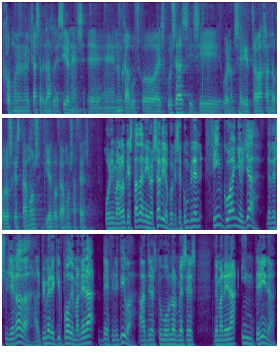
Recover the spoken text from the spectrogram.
como en el caso de las lesiones, eh, nunca busco excusas y sí, bueno, seguir trabajando con los que estamos y es lo que vamos a hacer. Un Imanol que está de aniversario porque se cumplen cinco años ya desde su llegada al primer equipo de manera definitiva. Antes estuvo unos meses de manera interina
